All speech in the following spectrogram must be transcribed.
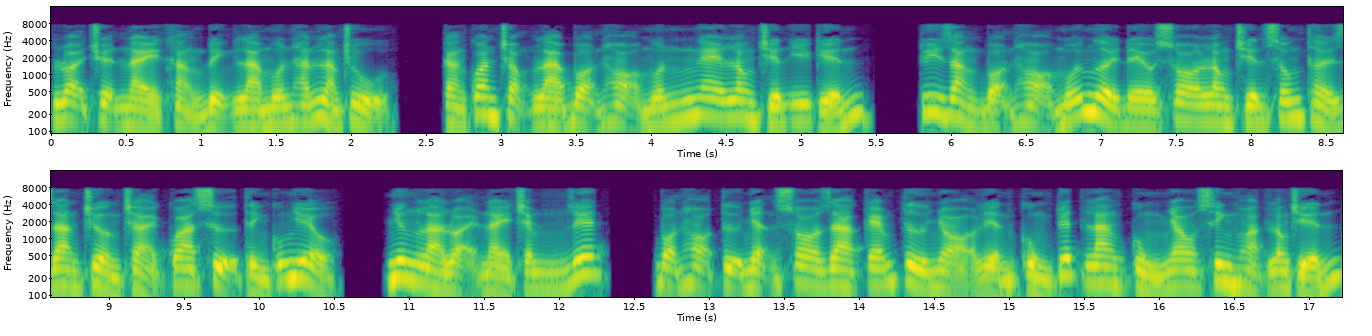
loại chuyện này khẳng định là muốn hắn làm chủ, càng quan trọng là bọn họ muốn nghe Long Chiến ý kiến, tuy rằng bọn họ mỗi người đều so Long Chiến sống thời gian trường trải qua sự tình cũng nhiều, nhưng là loại này chém giết, bọn họ tự nhận so ra kém từ nhỏ liền cùng tuyết lang cùng nhau sinh hoạt long chiến.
